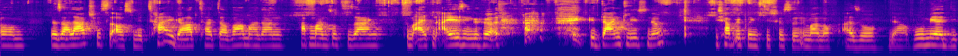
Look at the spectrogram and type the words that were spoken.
ähm, eine Salatschüssel aus Metall gehabt hat, da war man dann, hat man sozusagen zum alten Eisen gehört. Gedanklich, ne? Ich habe übrigens die Schüsseln immer noch. Also, ja, wo mir die,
